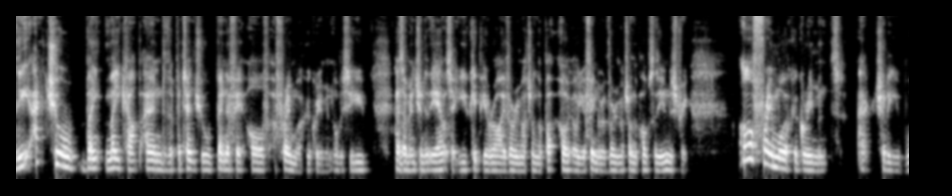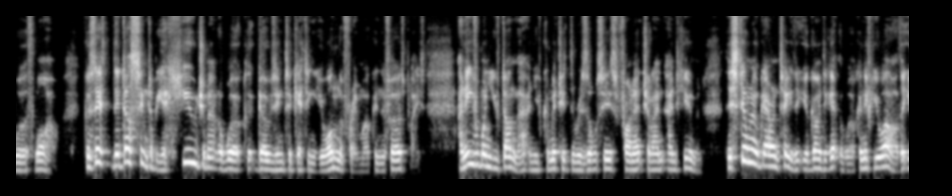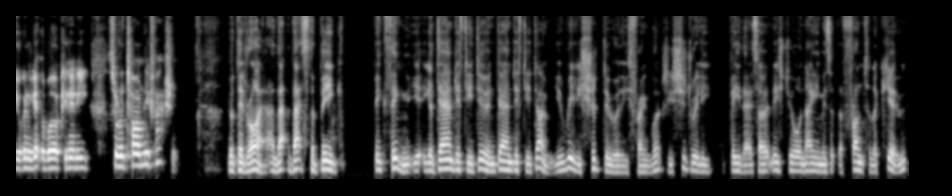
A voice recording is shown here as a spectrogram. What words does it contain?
The actual makeup and the potential benefit of a framework agreement. Obviously, you, as I mentioned at the outset, you keep your eye very much on the or your finger very much on the pulse of the industry. Are framework agreements actually worthwhile? Because there, there does seem to be a huge amount of work that goes into getting you on the framework in the first place. And even when you've done that and you've committed the resources, financial and, and human, there's still no guarantee that you're going to get the work. And if you are, that you're going to get the work in any sort of timely fashion. You're dead right. And that that's the big big thing. You're damned if you do and damned if you don't. You really should do with these frameworks. You should really be there. So at least your name is at the front of the queue.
